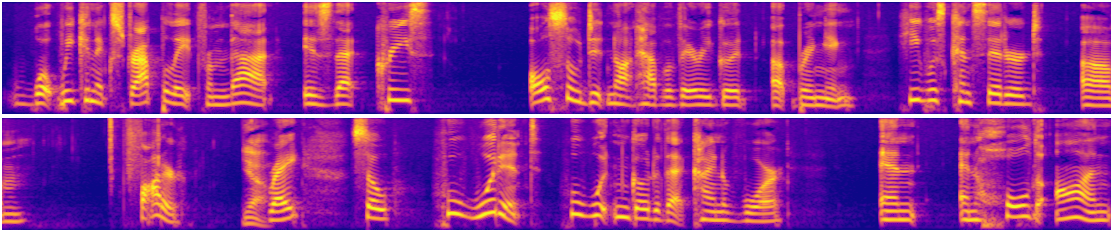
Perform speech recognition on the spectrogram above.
what we can extrapolate from that is that Kreese also did not have a very good upbringing. He was considered um, fodder yeah. right? So who wouldn't who wouldn't go to that kind of war and and hold on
